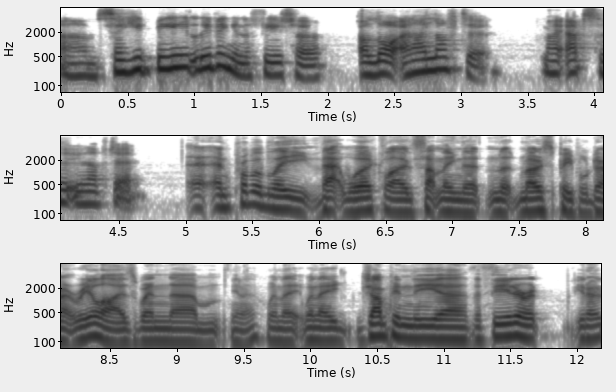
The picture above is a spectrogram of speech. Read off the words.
Um, so you'd be living in the theatre a lot, and I loved it. I absolutely loved it. And probably that workload something that, that most people don't realise when um, you know when they when they jump in the uh, the theatre at you know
